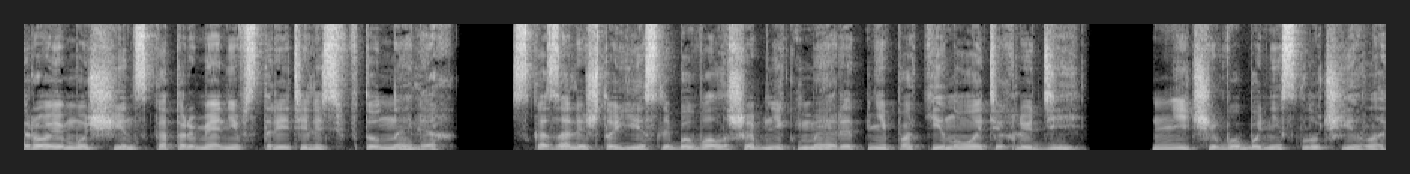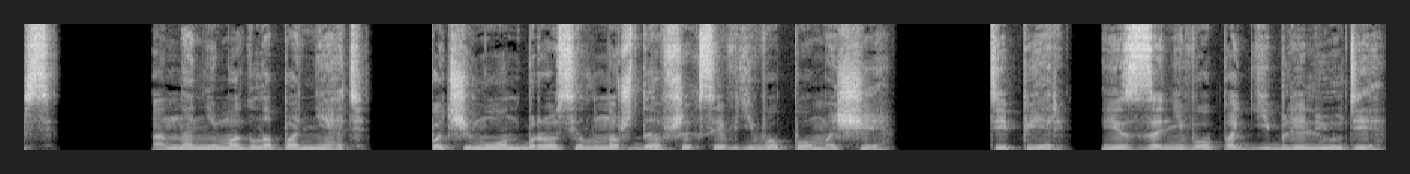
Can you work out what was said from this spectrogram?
Трое мужчин, с которыми они встретились в туннелях, сказали, что если бы волшебник Мерит не покинул этих людей, ничего бы не случилось. Она не могла понять, почему он бросил нуждавшихся в его помощи. Теперь из-за него погибли люди.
